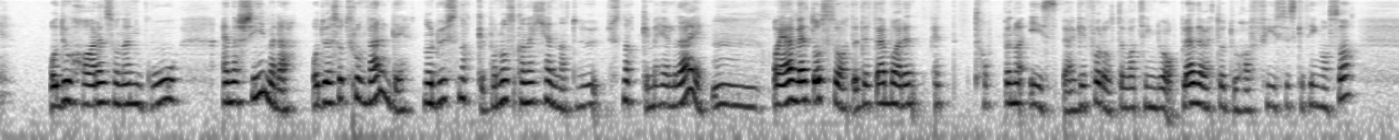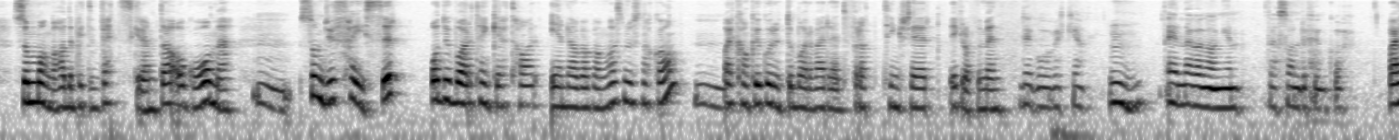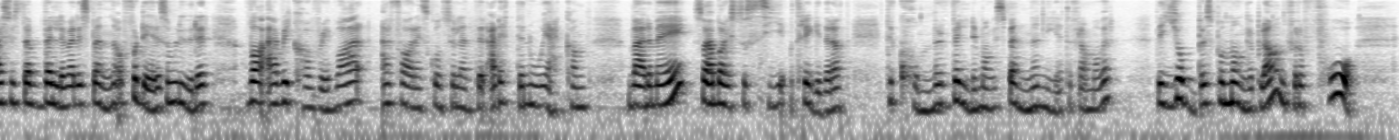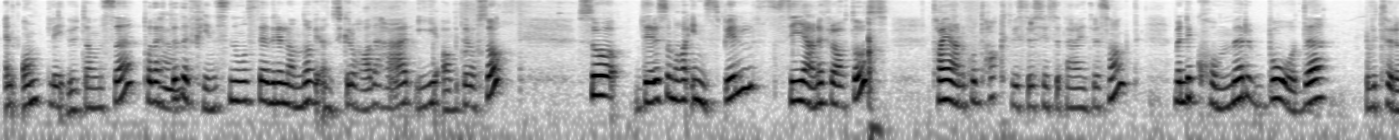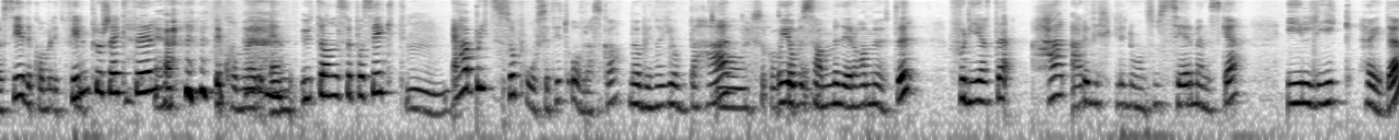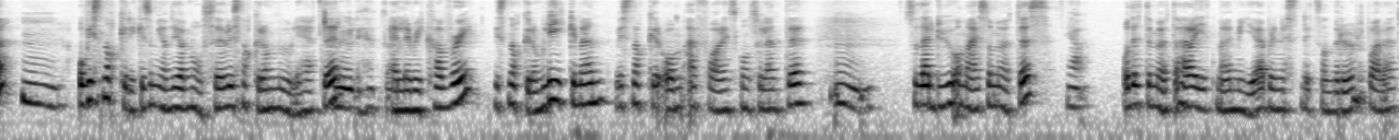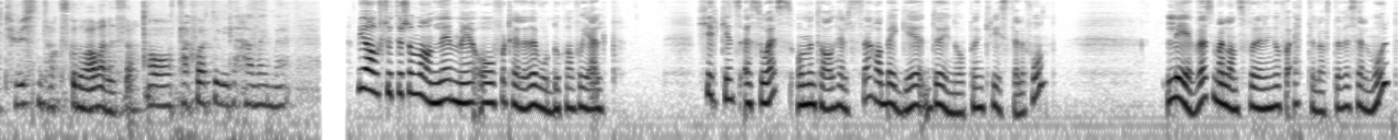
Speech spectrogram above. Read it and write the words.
og du har en sånn en god energi med deg, og du er så troverdig. Når du snakker på noe, så kan jeg kjenne at du snakker med hele deg. Mm. Og jeg vet også at dette er bare et toppen av isberget i forhold til hva ting du har opplevd. Jeg vet at du har fysiske ting også, som mange hadde blitt vettskremt av å gå med. Mm. Som du facer, og du bare tenker 'jeg tar én dag av gangen', som du snakka om. Mm. Og jeg kan ikke gå rundt og bare være redd for at ting skjer i kroppen min. Det går ikke. En dag av gangen. Det er sånn det funker. Og jeg syns det er veldig veldig spennende. Og for dere som lurer, hva er recovery? Hva er erfaringskonsulenter? Er dette noe jeg kan være med i? Så har jeg bare lyst til å si og trygge dere at det kommer veldig mange spennende nyheter framover. Det jobbes på mange plan for å få en ordentlig utdannelse på dette. Ja. Det fins noen steder i landet, og vi ønsker å ha det her i Agder også. Så dere som har innspill, si gjerne fra til oss. Ta gjerne kontakt hvis dere syns dette er interessant. Men det kommer både og vi tør å si, Det kommer litt filmprosjekter. Ja. Det kommer en utdannelse på sikt. Mm. Jeg har blitt så positivt overraska med å begynne å jobbe her. Oh, Og jobbe sammen med dere og ha møter. Fordi at det, her er det virkelig noen som ser mennesket i lik høyde. Mm. Og vi snakker ikke så mye om diagnoser, vi snakker om muligheter. Muligheter. Eller recovery. Vi snakker om likemenn. Vi snakker om erfaringskonsulenter. Mm. Så det er du og meg som møtes. Ja. Og dette møtet her har gitt meg mye. Jeg blir nesten litt sånn rørt bare. Tusen takk skal du ha, Vanessa. Å, takk for at du ville ha meg med. Vi avslutter som vanlig med å fortelle deg hvor du kan få hjelp. Kirkens SOS og Mental Helse har begge døgnåpen krisetelefon. Leve, som er Landsforeninga for etterlatte ved selvmord.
